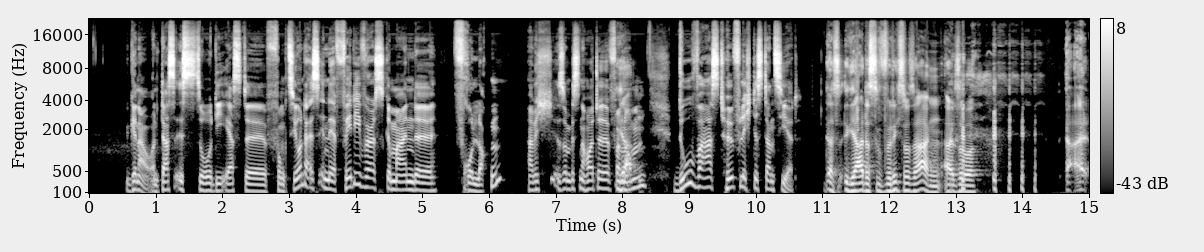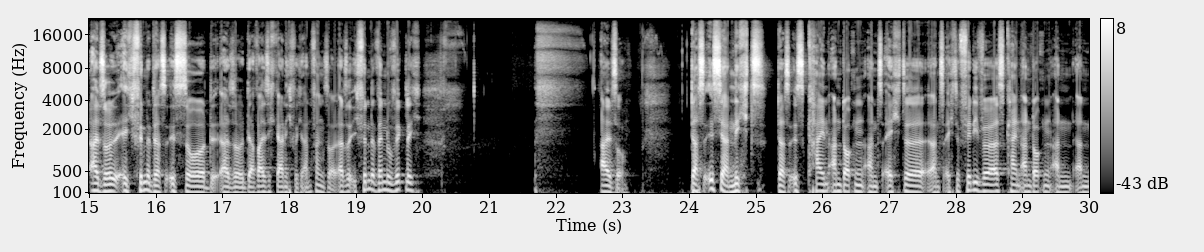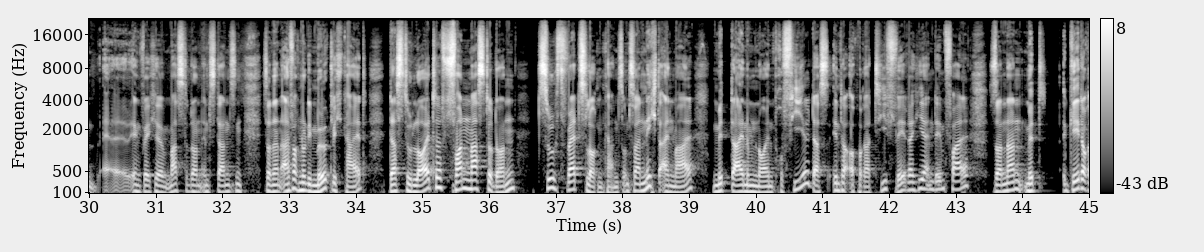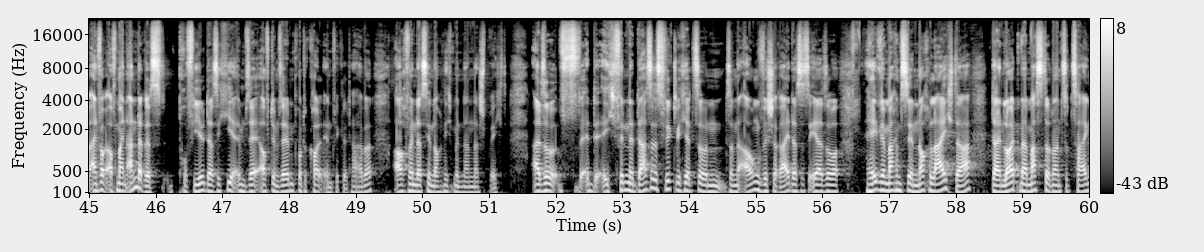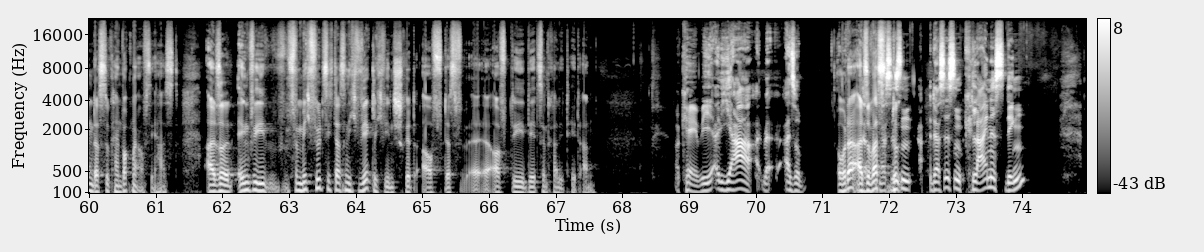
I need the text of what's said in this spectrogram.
genau, und das ist so die erste Funktion. Da ist in der Fediverse-Gemeinde Frohlocken, habe ich so ein bisschen heute vernommen. Ja. Du warst höflich distanziert. Das, ja, das würde ich so sagen. Also Also ich finde, das ist so, also da weiß ich gar nicht, wo ich anfangen soll. Also ich finde, wenn du wirklich, also, das ist ja nichts. Das ist kein Andocken ans echte, ans echte Fediverse, kein Andocken an, an äh, irgendwelche Mastodon-Instanzen, sondern einfach nur die Möglichkeit, dass du Leute von Mastodon zu Threads locken kannst. Und zwar nicht einmal mit deinem neuen Profil, das interoperativ wäre hier in dem Fall, sondern mit geh doch einfach auf mein anderes Profil, das ich hier im, auf demselben Protokoll entwickelt habe, auch wenn das hier noch nicht miteinander spricht. Also ich finde, das ist wirklich jetzt so, ein, so eine Augenwischerei. Das ist eher so, hey, wir machen es dir noch leichter, deinen Leuten bei Mastodon zu zeigen, dass du keinen Bock mehr auf sie hast. Also irgendwie, für mich fühlt sich das nicht wirklich wie ein Schritt auf, das, äh, auf die Dezentralität an. Okay, wie, ja, also oder? Also was? Das ist, ein, das ist ein kleines Ding.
